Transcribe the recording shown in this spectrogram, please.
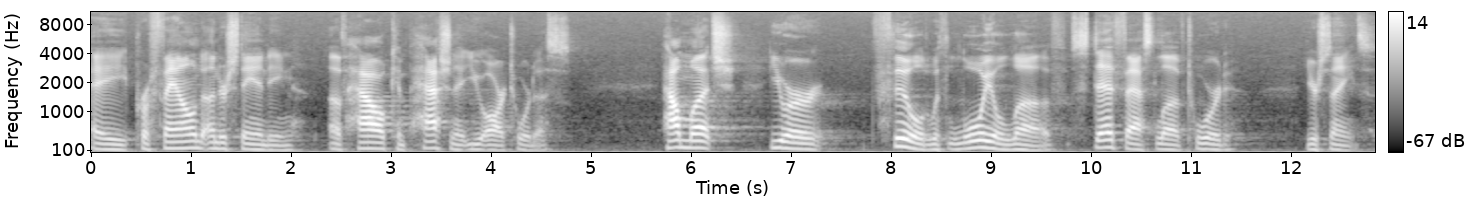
a profound understanding of how compassionate you are toward us how much you are filled with loyal love, steadfast love toward your saints.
